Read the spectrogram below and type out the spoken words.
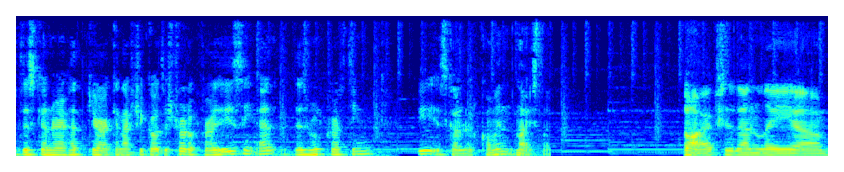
With this Kandarin headgear, I can actually go to Strodok very easy, and this runecrafting is gonna come in nicely. So I accidentally um,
